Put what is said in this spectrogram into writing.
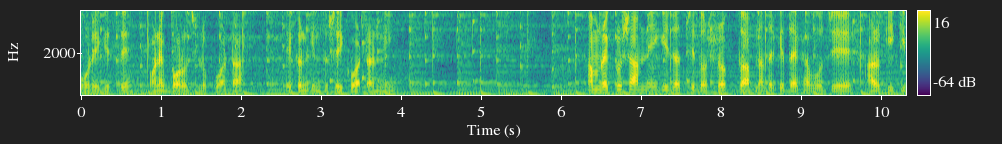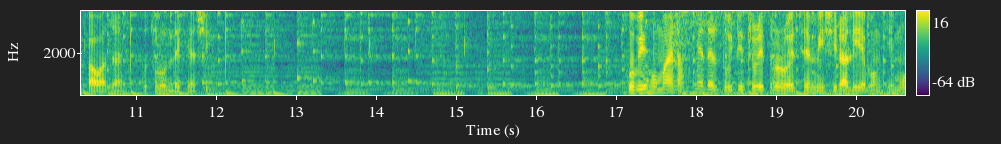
ভরে গেছে। অনেক বড় ছিল কুয়াটা, এখন কিন্তু সেই কুয়াটা নেই। আমরা একটু সামনে এগিয়ে যাচ্ছি দর্শক, তো আপনাদেরকে দেখাবো যে আর কি কি পাওয়া যায়। তো চলুন দেখে আসি। কবি হুমায়ুন আহমেদের দুইটি চরিত্র রয়েছে, মিশির আলী এবং হিমু।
